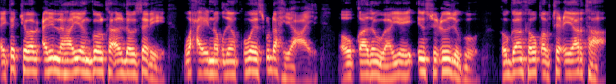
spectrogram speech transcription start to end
ay ka jawaab celin lahaayeen goolka aldowsari waxa ay noqdeen kuwo isku dhex yaacay oo u qaadan waayey in sacuudigu hoggaanka u qabtay ciyaarta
